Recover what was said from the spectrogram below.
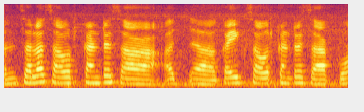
ಒಂದು ಸಲ ಸವರ್ಕೊಂಡ್ರೆ ಸಾ ಕೈಗೆ ಸವರ್ಕೊಂಡ್ರೆ ಸಾಕು.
